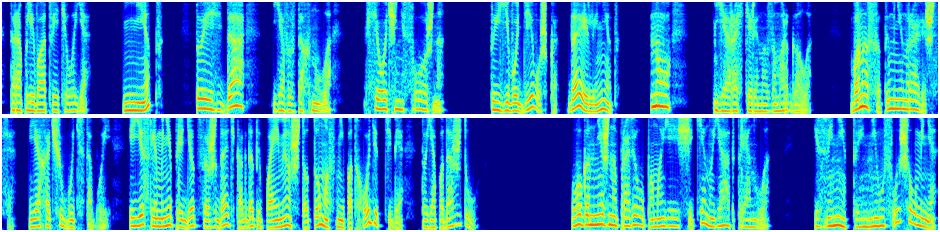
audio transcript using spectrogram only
— торопливо ответила я. «Нет? То есть да...» — я вздохнула. Все очень сложно. Ты его девушка, да или нет?» «Ну...» — я растерянно заморгала. «Ванесса, ты мне нравишься. Я хочу быть с тобой. И если мне придется ждать, когда ты поймешь, что Томас не подходит тебе, то я подожду». Логан нежно провел по моей щеке, но я отпрянула. «Извини, ты не услышал меня?»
